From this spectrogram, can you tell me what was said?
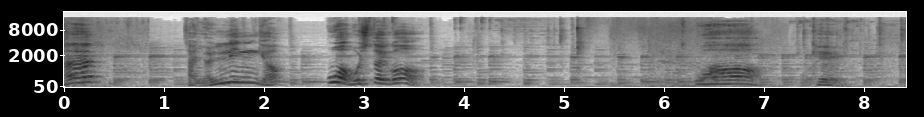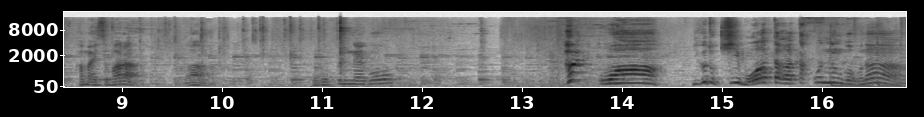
핫핫자 열린 격. 우와 멋있다 이거. 와 오케이. 가만 있어 봐라. 와 보고 끝내고. 핫 와 이것도 기 모았다가 딱 꽂는 거구나.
